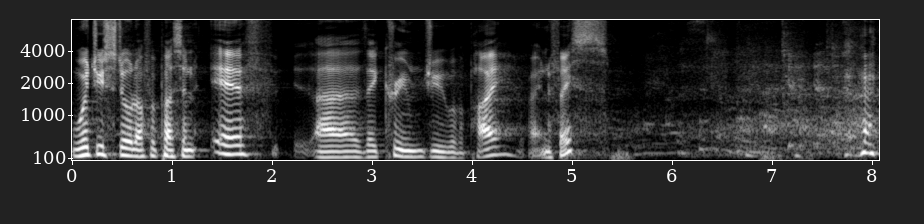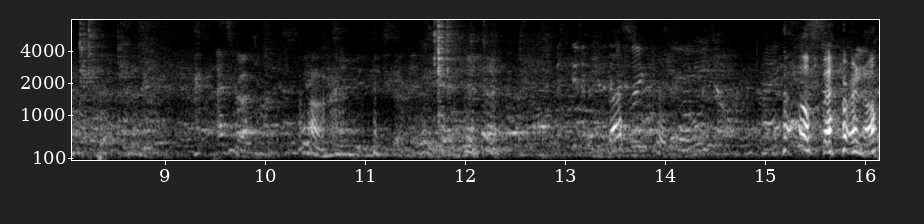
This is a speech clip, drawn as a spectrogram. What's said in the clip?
Would you still love a person if uh, they creamed you with a pie right in the face? Oh, fair enough.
